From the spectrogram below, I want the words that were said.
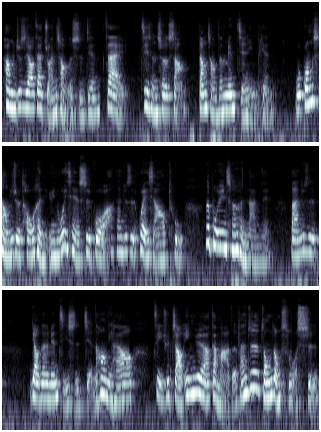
他们就是要在转场的时间，在计程车上当场在那边剪影片。我光想我就觉得头很晕，我以前也试过啊，但就是会想要吐。那不晕车很难呢，反正就是。要在那边及时剪，然后你还要自己去找音乐啊，干嘛的？反正就是种种琐事。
